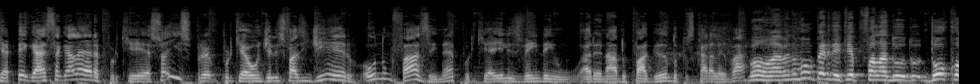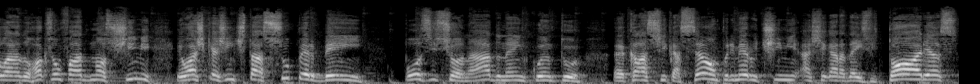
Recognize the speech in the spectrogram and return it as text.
quer pegar essa galera, porque é só isso, porque é onde eles fazem dinheiro. Ou não fazem, né? Porque aí eles vendem o arenado pagando pros caras levar. Bom, mas não vamos perder tempo pra falar do, do, do Colorado Rocks, vamos falar do nosso time. Eu acho que a gente tá super bem posicionado, né, enquanto eh, classificação. Primeiro time a chegar a 10 vitórias,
